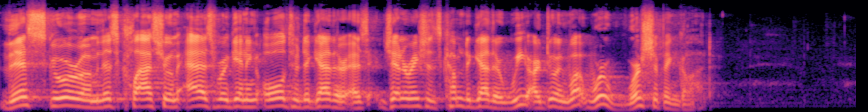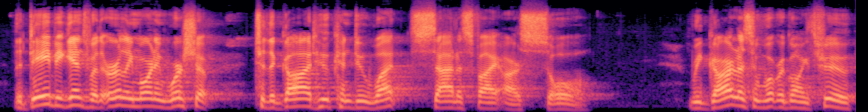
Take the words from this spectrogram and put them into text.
This schoolroom, this classroom, as we're getting older together, as generations come together, we are doing what? We're worshiping God. The day begins with early morning worship to the God who can do what? Satisfy our soul. Regardless of what we're going through,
